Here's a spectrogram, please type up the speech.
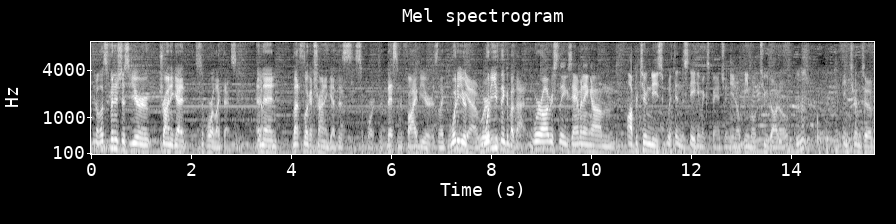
you know, let's finish this year trying to get support like this, and Yeah. then let's look at trying to get this support to this in five years. Like, what are your Yeah, what do you think about that? We're obviously examining um, opportunities within the stadium expansion, you know, BMO 2.0, in terms of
